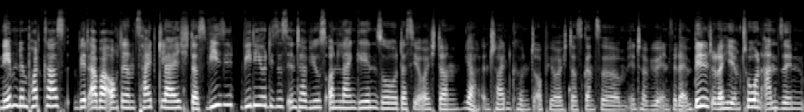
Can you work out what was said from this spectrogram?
Neben dem Podcast wird aber auch dann zeitgleich das Video dieses Interviews online gehen, so dass ihr euch dann ja entscheiden könnt, ob ihr euch das ganze ähm, Interview entweder im Bild oder hier im Ton ansehen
